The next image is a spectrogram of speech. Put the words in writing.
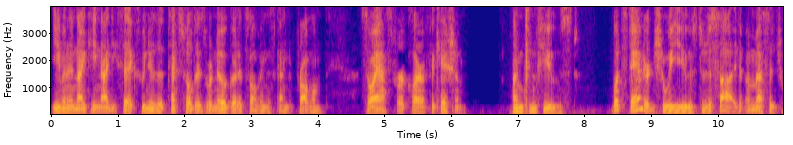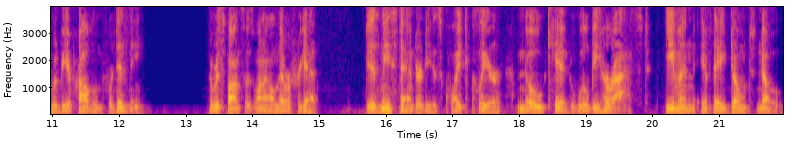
Even in 1996, we knew that text filters were no good at solving this kind of problem, so I asked for a clarification. I'm confused. What standard should we use to decide if a message would be a problem for Disney? The response was one I'll never forget. Disney standard is quite clear. No kid will be harassed, even if they don't know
